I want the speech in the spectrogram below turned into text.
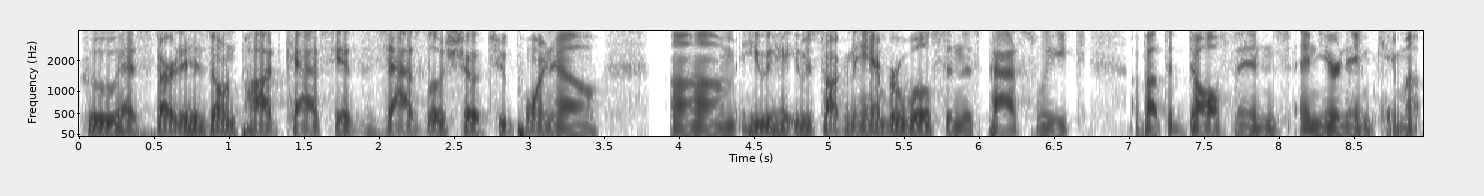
who has started his own podcast. He has the Zaslow Show 2.0. Um, he, he was talking to Amber Wilson this past week about the Dolphins, and your name came up.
